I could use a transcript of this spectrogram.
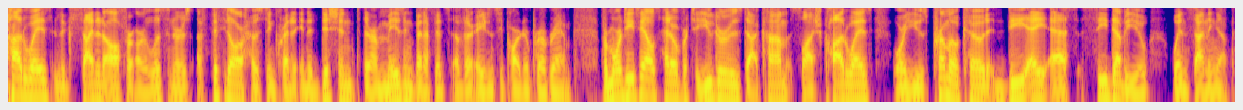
Cloudways is excited to offer our listeners a $50 hosting credit in addition to their amazing benefits of their agency partner program. For more details, head over to ugurus.com slash cloudways or use promo code DASCW when signing up.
